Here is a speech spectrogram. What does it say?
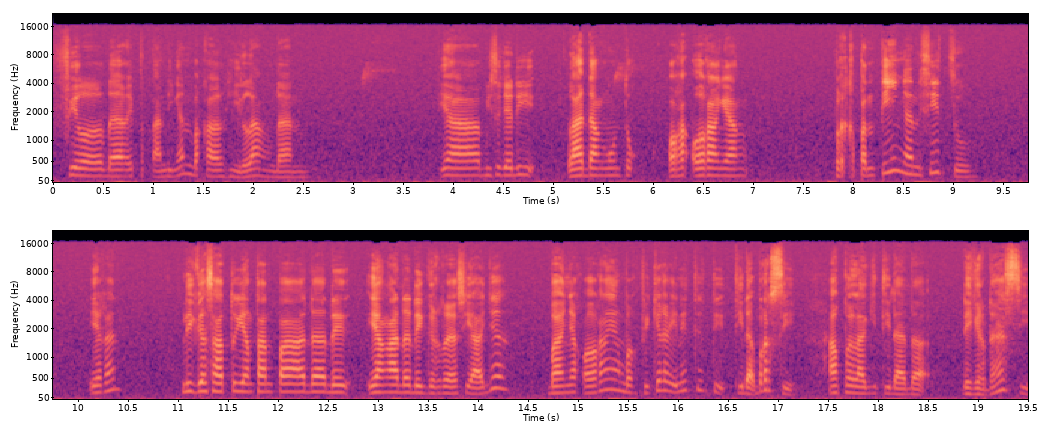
feel dari pertandingan bakal hilang dan ya bisa jadi ladang untuk orang-orang yang berkepentingan di situ ya kan? Liga 1 yang tanpa ada de yang ada degradasi aja banyak orang yang berpikir ini tidak bersih apalagi tidak ada degradasi.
